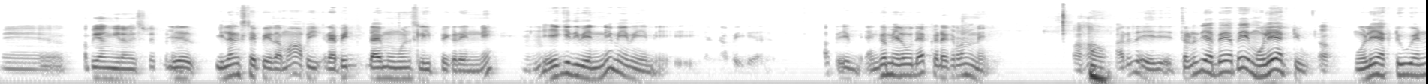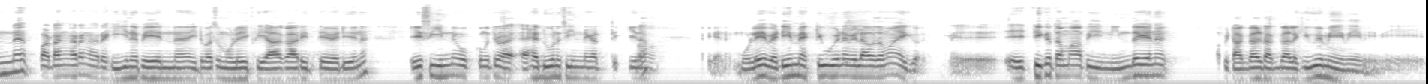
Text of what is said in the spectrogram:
මේ අපි අංගිල ස්ටප් ඉලං ස්ටපේ තම අපි රැපිඩ් ඩයිමමන් ස්ලිප් එකරෙන්නේ ඒකෙදි වෙන්නේ මේ මේ මේ අපේ ඇඟ මෙලෝ දෙයක් කඩ කරන්නේ අරද එතනද ඇබේ අපේ මොලේ ඇක්ටව් මොලේ ඇක්ටව් වෙන්න පටන් අරන් අර හීන පේන්න ඉට පස මොලේ ක්‍රියාකාරිත්තය වැඩියෙන ඒ සින්න ඔක්කොමට ඇහැදුවන සින්න ගත්තක් කියලා. මොලේ වැඩීම ඇක්ටව් වෙන වෙලාව තමා එක ඒටික තමා අපි නින්ද ගැන අපි ටක්ගල් ටක්ගල කිවේ මේ මේ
